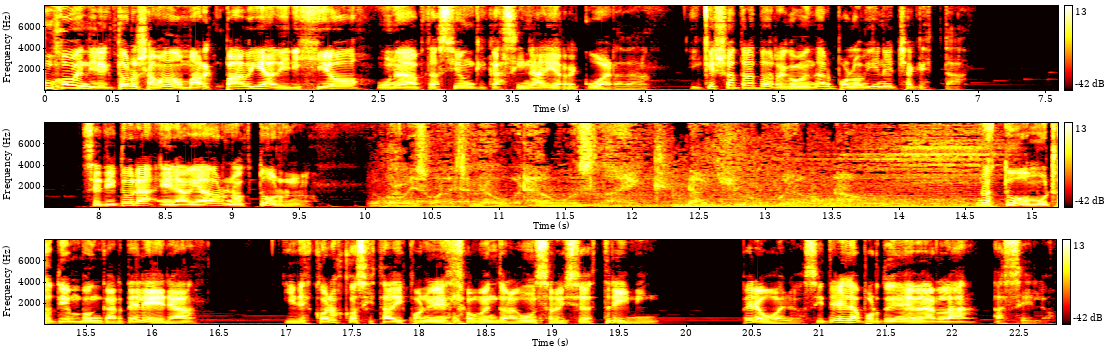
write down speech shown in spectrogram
Un joven director llamado Mark Pavia dirigió una adaptación que casi nadie recuerda y que yo trato de recomendar por lo bien hecha que está. Se titula El aviador nocturno. No estuvo mucho tiempo en cartelera y desconozco si está disponible en este momento en algún servicio de streaming. Pero bueno, si tenés la oportunidad de verla, hacelo.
